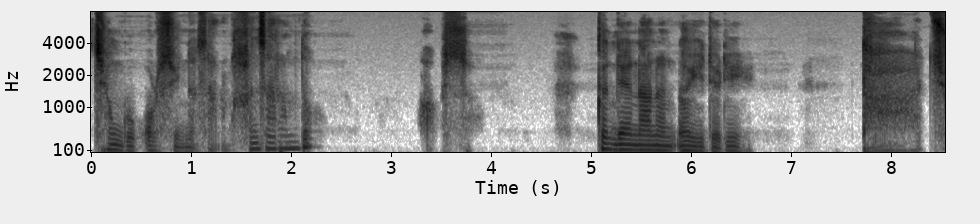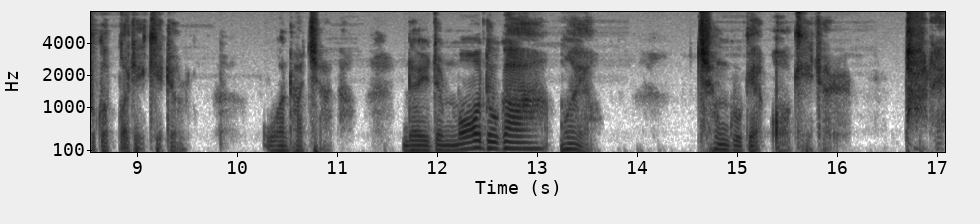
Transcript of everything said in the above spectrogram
천국 올 수 있는 사람 한 사람도 없어. 근데 나는 너희들이 다 죽어버리기를 원하지 않아. 너희들 모두가 뭐요? 천국에 오기를 바래.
